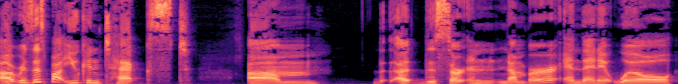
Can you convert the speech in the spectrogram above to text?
Uh, ResistBot, you can text um th- uh, this certain number, and then it will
